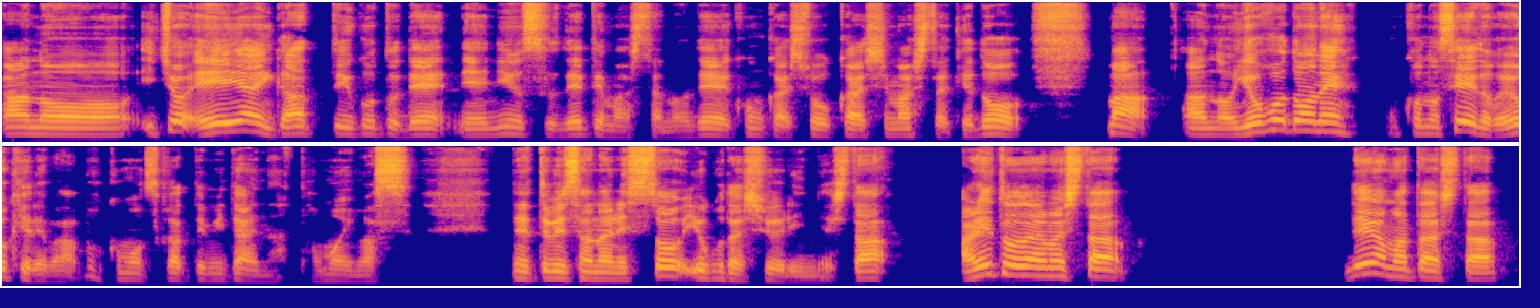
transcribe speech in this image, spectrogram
あ、あの、一応 AI がっていうことで、ね、ニュース出てましたので、今回紹介しましたけど、まあ、あの、よほどね、この精度が良ければ僕も使ってみたいなと思います。ネットベースアナリスト、横田修林でした。ありがとうございました。ではまた明日。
